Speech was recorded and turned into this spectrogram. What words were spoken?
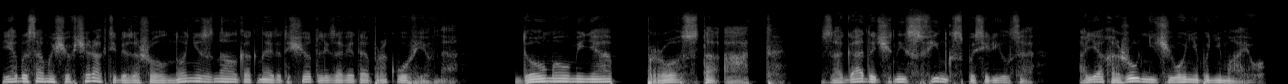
Я бы сам еще вчера к тебе зашел, но не знал, как на этот счет Елизавета Прокофьевна. Дома у меня просто ад. Загадочный сфинкс поселился, а я хожу, ничего не понимаю.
